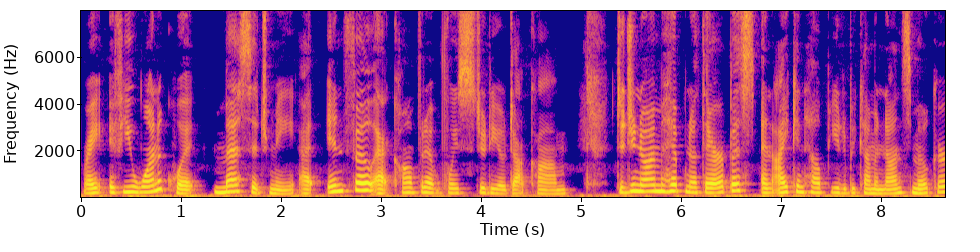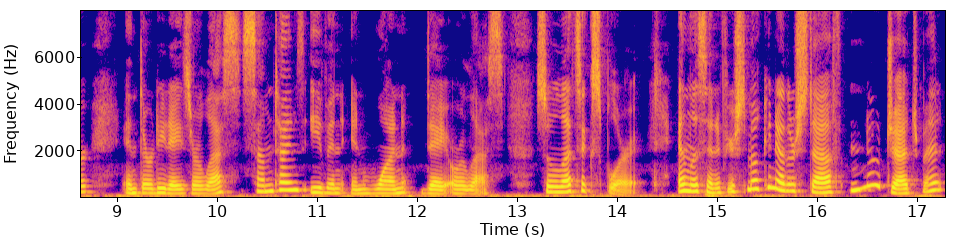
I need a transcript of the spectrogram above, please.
Right? If you want to quit, message me at info at confidentvoicestudio.com. Did you know I'm a hypnotherapist and I can help you to become a non smoker in 30 days or less, sometimes even in one day or less? So let's explore it. And listen, if you're smoking other stuff, no judgment,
